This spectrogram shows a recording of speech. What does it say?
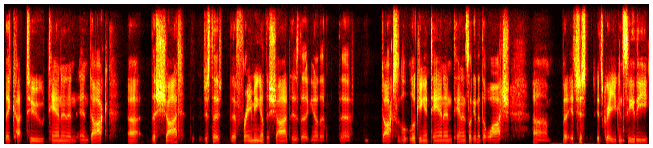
they cut to Tannen and, and Doc, uh, the shot, just the the framing of the shot is the you know the the Doc's looking at Tannen, Tannen's looking at the watch. Um, but it's just it's great. You can see the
